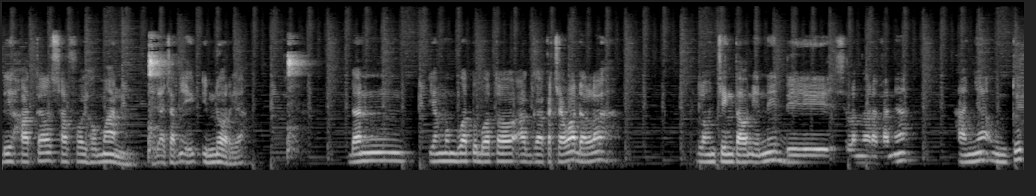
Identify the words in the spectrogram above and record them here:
di Hotel Savoy Homan, di acaranya indoor ya. Dan yang membuat Boboto agak kecewa adalah launching tahun ini diselenggarakannya hanya untuk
